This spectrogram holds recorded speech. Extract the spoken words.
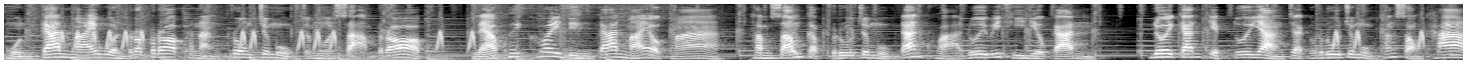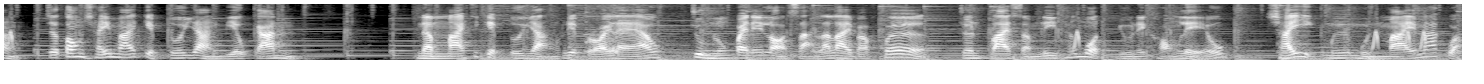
หมุนก้านไม้วนรอบๆ ผนังโพรงจมูกจำนวน 3 รอบ แล้วค่อยๆ ดึงก้านไม้ออกมาทำซ้ำกับรูจมูกด้านขวาด้วยวิธีเดียวกัน โดยการเก็บตัวอย่างจากรูจมูกทั้งสองข้าง จะต้องใช้ไม้เก็บตัวอย่างเดียวกันนำไม้ที่เก็บตัวอย่างเรียบร้อยแล้ว จุ่มลงไปในหลอดสารละลายบัฟเฟอร์ จนปลายสำลีทั้งหมดอยู่ในของเหลว ใช้อีกมือหมุนไม้มากกว่า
